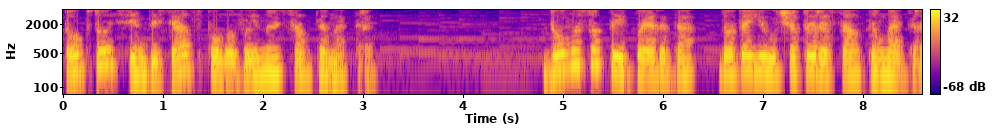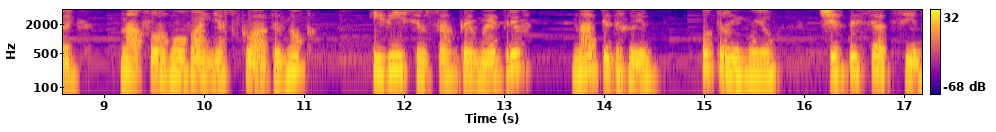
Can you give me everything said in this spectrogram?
тобто 70,5 см. До висоти переда додаю 4 см на формування складинок і 8 см на підгин. Отримую 67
